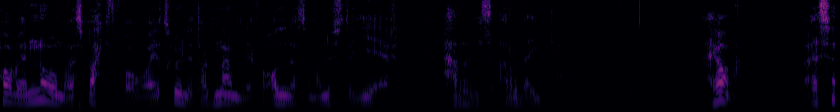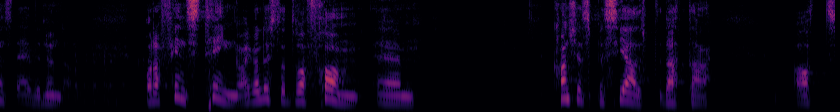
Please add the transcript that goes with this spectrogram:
har enorm respekt for og er utrolig takknemlig for alle som har lyst til å gjøre Herrens arbeid. Jeg har det. Jeg syns det er vidunderlig. Og det fins ting, og jeg har lyst til å dra fram eh, kanskje spesielt dette at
